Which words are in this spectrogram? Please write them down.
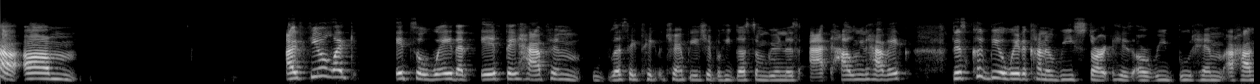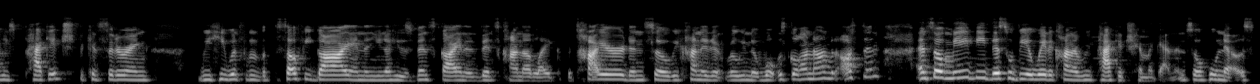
yeah, um, I feel like it's a way that if they have him, let's say, take the championship, but he does some weirdness at Halloween Havoc, this could be a way to kind of restart his or reboot him or how he's packaged, considering we he went from the selfie guy and then you know he was Vince guy and then Vince kind of like retired and so we kind of didn't really know what was going on with Austin. And so maybe this would be a way to kind of repackage him again and so who knows.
